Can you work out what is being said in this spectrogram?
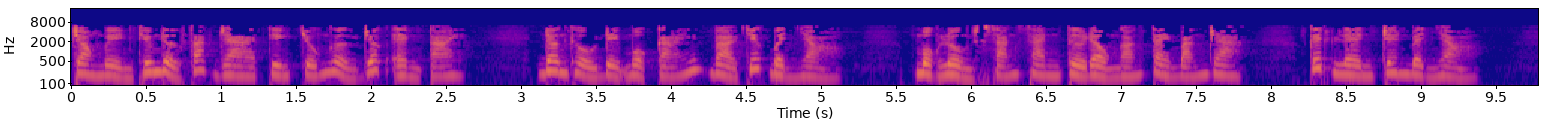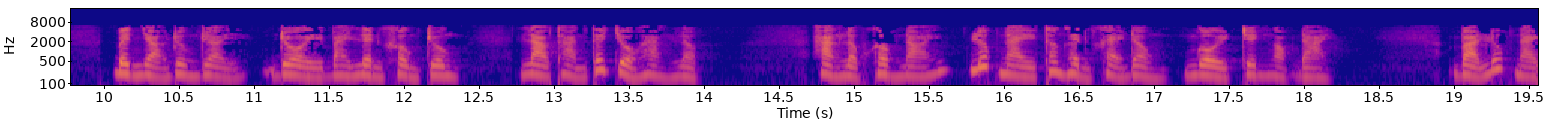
Trong miệng thiếu nữ phát ra tiếng chú ngữ rất êm tai, đơn thủ điểm một cái vào chiếc bình nhỏ, một luồng sáng xanh từ đầu ngón tay bắn ra, kích lên trên bình nhỏ. Bình nhỏ rung rẩy, rồi bay lên không trung, lao thẳng tới chỗ hàng lộc. Hàng lộc không nói, lúc này thân hình khẽ động, ngồi trên ngọc đài. Và lúc này,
